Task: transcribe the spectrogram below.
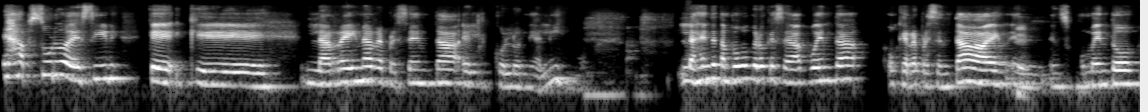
Es absurdo decir que, que, la reina representa el colonialismo. La gente tampoco creo que se da cuenta o que representaba en, en, su momento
